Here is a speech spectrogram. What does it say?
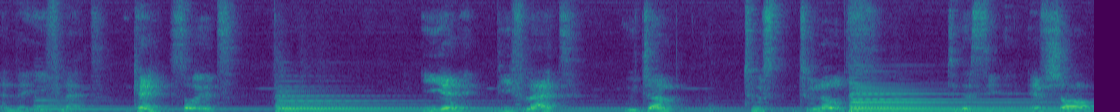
and the E flat. Okay, so it's E and B flat. We jump two two notes to the C, F sharp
